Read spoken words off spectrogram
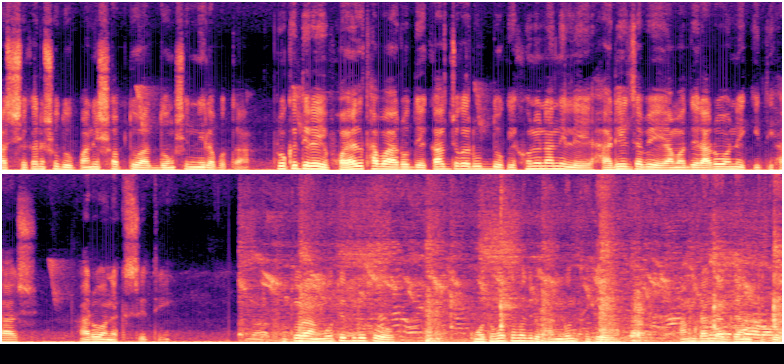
আজ সেখানে শুধু পানির শব্দ আর ধ্বংসের নিরাপত্তা। প্রকৃতির এই ভয়াল থাবা রোদে কার্যকর উদ্যোগ এখনই না নিলে হারিয়ে যাবে আমাদের আরও অনেক ইতিহাস, আরও অনেক স্মৃতি। সুতরাং অতি দ্রুত মধুমতি নদীর ভাঙ্গন থেকে আমডাঙ্গা গ্রামটিকে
